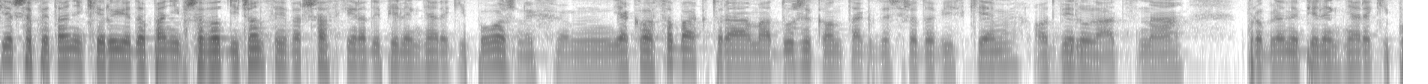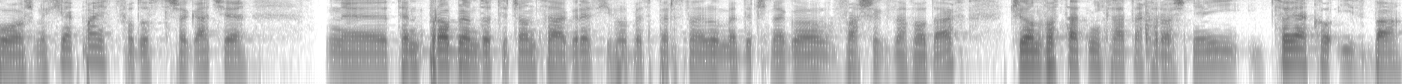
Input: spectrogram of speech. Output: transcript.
Pierwsze pytanie kieruję do pani przewodniczącej Warszawskiej Rady Pielęgniarek i Położnych. Mm, Jako osoba, która ma duży kontakt ze środowiskiem od wielu lat, zna problemy pielęgniarek i położnych, jak państwo dostrzegacie e, ten problem dotyczący agresji wobec personelu medycznego w waszych zawodach? Czy on w ostatnich latach rośnie i co jako Izba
